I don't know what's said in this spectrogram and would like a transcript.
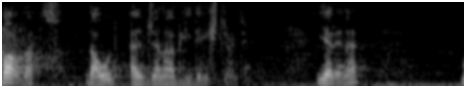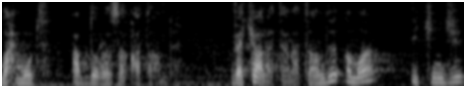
Bağdat, Davud el-Cenabi'yi değiştirdi. Yerine Mahmud Abdurrazak atandı. Vekaleten atandı ama ikinci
